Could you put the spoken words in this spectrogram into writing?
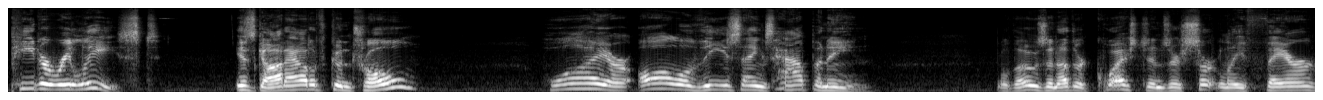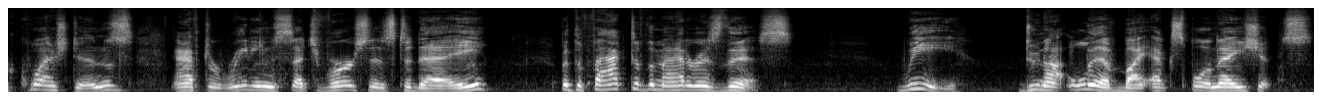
Peter released? Is God out of control? Why are all of these things happening? Well, those and other questions are certainly fair questions after reading such verses today. But the fact of the matter is this we do not live by explanations.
